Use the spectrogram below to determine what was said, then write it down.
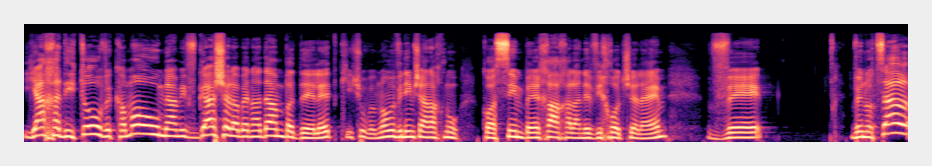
יחד איתו וכמוהו מהמפגש של הבן אדם בדלת, כי שוב, הם לא מבינים שאנחנו כועסים בהכרח על הנביחות שלהם, ו... ונוצר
